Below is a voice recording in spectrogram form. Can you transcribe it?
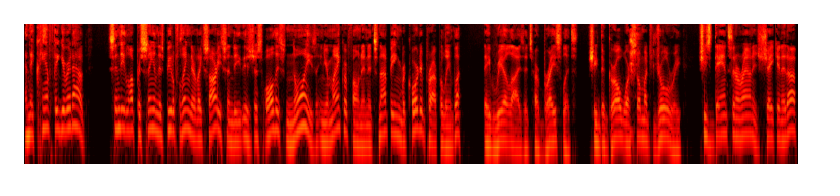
and they can't figure it out. Cyndi Lauper singing this beautiful thing. They're like, "Sorry, Cyndi, there's just all this noise in your microphone, and it's not being recorded properly." And blah. They realize it's her bracelets. She, the girl, wore so much jewelry. She's dancing around and shaking it up,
